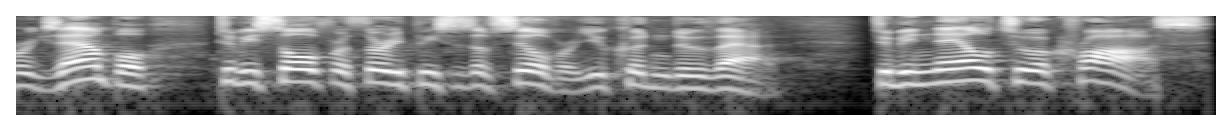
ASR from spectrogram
For example, to be sold for 30 pieces of silver, you couldn't do that. To be nailed to a cross,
